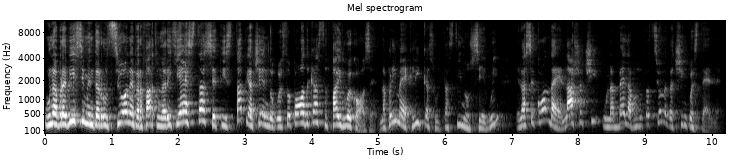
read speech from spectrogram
una brevissima interruzione per farti una richiesta, se ti sta piacendo questo podcast fai due cose. La prima è clicca sul tastino segui e la seconda è lasciaci una bella valutazione da 5 stelle.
